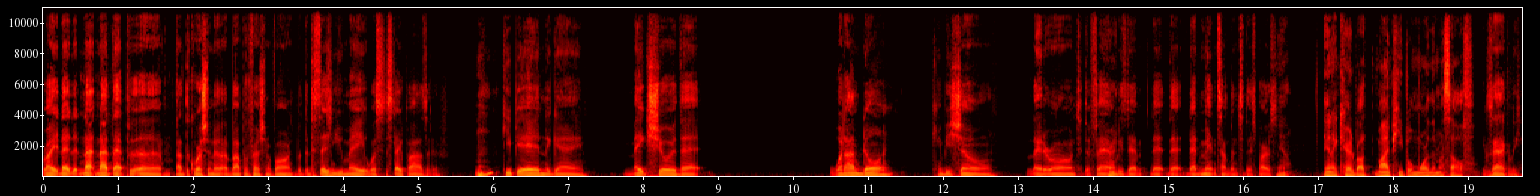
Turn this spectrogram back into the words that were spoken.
right? That, not not that uh, not the question about professional arms, but the decision you made was to stay positive, Mhm. keep your head in the game, make sure that what I'm doing can be shown later on to the families that, that that that meant something to this person. Yeah. And I cared about my people more than myself. Exactly,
